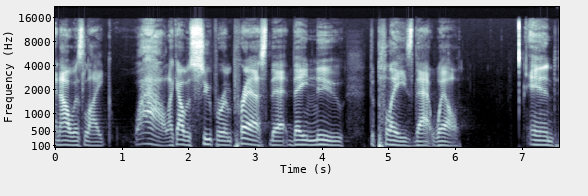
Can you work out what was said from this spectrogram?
And I was like, wow, like I was super impressed that they knew the plays that well. And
